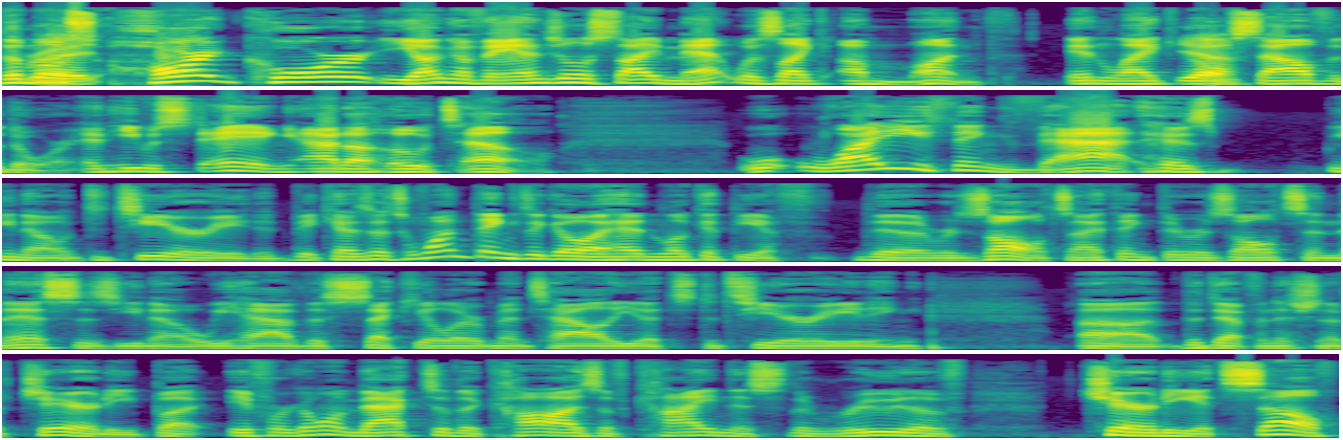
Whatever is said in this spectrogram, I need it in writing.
The most hardcore young evangelist I met was like a month in like Yeah. El Salvador, and he was staying at a hotel. W- why do you think that has you know deteriorated? Because it's one thing to go ahead and look at the the results, and I think the results in this is you know we have this secular mentality that's deteriorating uh, the definition of charity. But if we're going back to the cause of kindness, the root of charity itself,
